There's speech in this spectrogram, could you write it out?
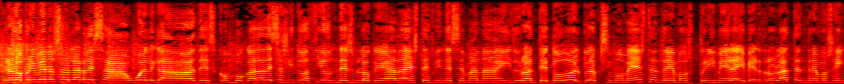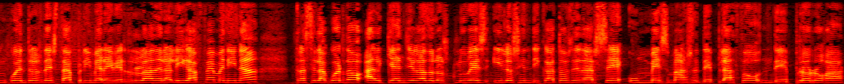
Pero lo primero es hablar de esa huelga desconvocada, de esa situación desbloqueada este fin de semana y durante todo el próximo mes. Tendremos primera Iberdrola, tendremos encuentros de esta primera Iberdrola de la Liga Femenina, tras el acuerdo al que han llegado los clubes y los sindicatos de darse un mes más de plazo de prórroga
